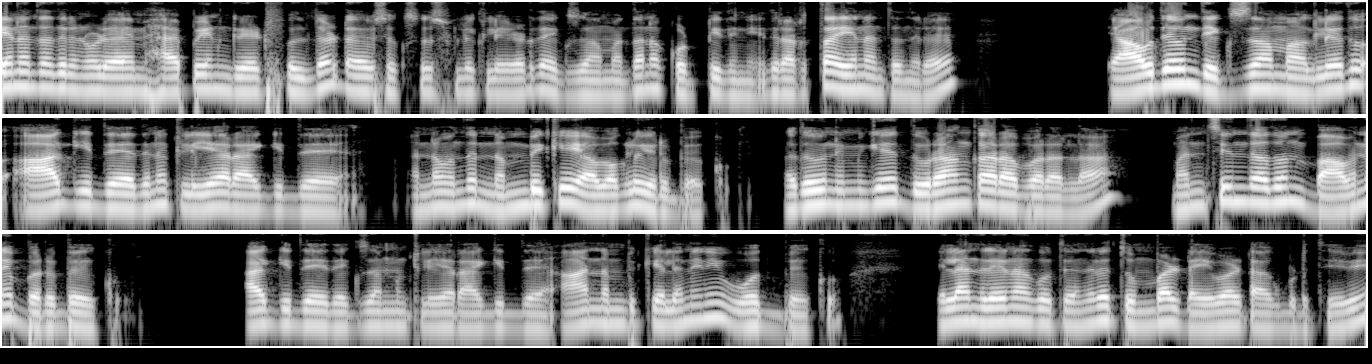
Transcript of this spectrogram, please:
ಏನಂತಂದರೆ ನೋಡಿ I am happy and grateful that I have successfully clear the exam ಅಂತ ನಾನು ಕೊಟ್ಟಿದ್ದೀನಿ. ಇದರ ಅರ್ಥ ಏನಂತಂದರೆ ಯಾವುದೇ ಒಂದು ಎಕ್ಸಾಮ್ ಆಗಲಿ ಅದು ಆಗಿದೆ, ಅದನ್ನು ಕ್ಲಿಯರ್ ಆಗಿದೆ ಅನ್ನೋ ಒಂದು ನಂಬಿಕೆ ಯಾವಾಗಲೂ ಇರಬೇಕು. ಅದು ನಿಮಗೆ ದುರಾಂಕಾರ ಬರಲ್ಲ ಮನಸ್ಸಿಂದ ಅದೊಂದು ಭಾವನೆ ಬರಬೇಕು. ಆಗಿದೆ, ಇದು ಎಕ್ಸಾಮ್ ಕ್ಲಿಯರ್ ಆಗಿದ್ದೆ ಆ ನಂಬಿಕೆಯಲ್ಲೇ ನೀವು ಓದಬೇಕು. ಇಲ್ಲಾಂದ್ರೆ ಏನಾಗುತ್ತೆ ಅಂದರೆ ತುಂಬ ಡೈವರ್ಟ್ ಆಗಿಬಿಡ್ತೀವಿ,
